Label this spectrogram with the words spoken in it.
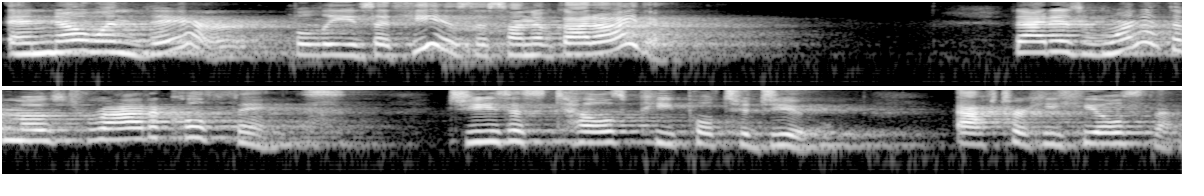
and no one there believes that he is the Son of God either. That is one of the most radical things Jesus tells people to do after he heals them.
